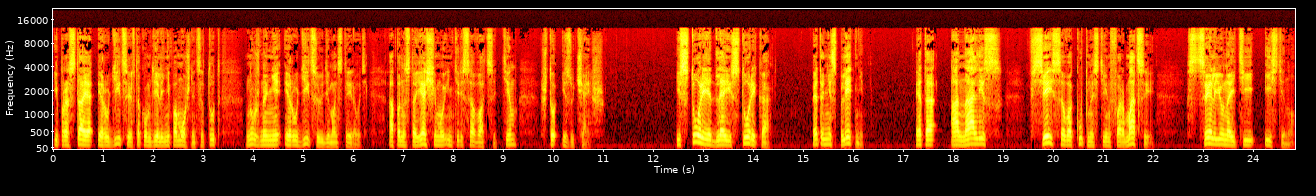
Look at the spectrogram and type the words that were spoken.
И простая эрудиция в таком деле не помощница. Тут нужно не эрудицию демонстрировать, а по-настоящему интересоваться тем, что изучаешь. История для историка – это не сплетни, это анализ всей совокупности информации с целью найти истину.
